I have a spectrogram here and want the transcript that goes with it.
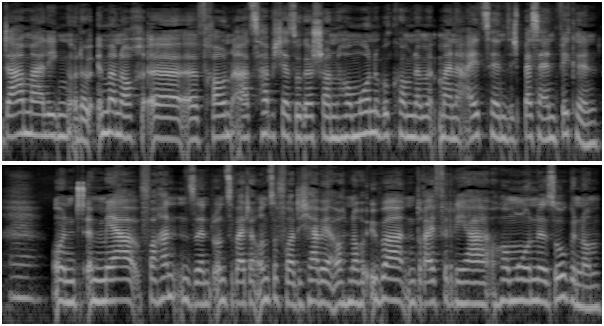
damaligen oder immer noch äh, äh, Frauenarzt habe ich ja sogar schon Hormone bekommen, damit meine Eizellen sich besser entwickeln und äh, mehr vorhanden sind und so weiter und so fort. Ich habe ja auch noch über ein Dreivierteljahr Hormone so genommen,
